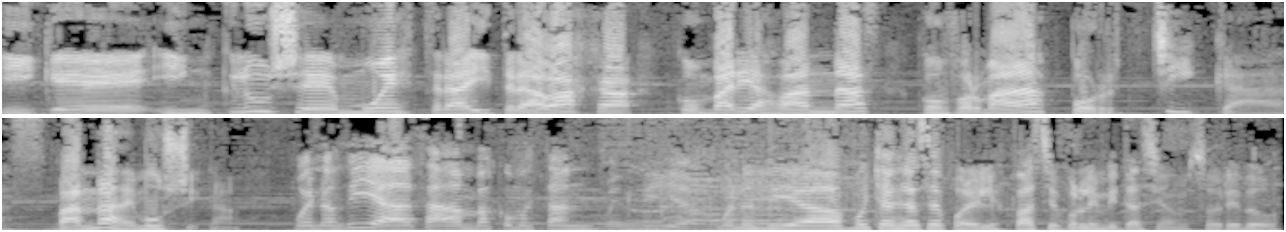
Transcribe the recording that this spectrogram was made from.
y que incluye, muestra y trabaja con varias bandas conformadas por chicas, bandas de música. Buenos días a ambas, ¿cómo están? Buen día. Buenos días, muchas gracias por el espacio y por la invitación, sobre todo.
